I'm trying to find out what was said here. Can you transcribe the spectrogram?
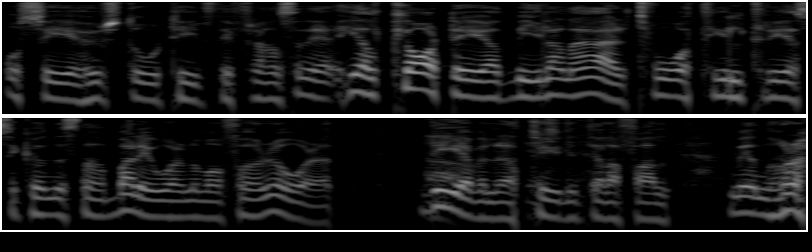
och se hur stor tidsdifferensen är. Helt klart är ju att bilarna är två till tre sekunder snabbare i år än de var förra året. Det ja, är väl rätt tydligt i alla fall. Med några,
